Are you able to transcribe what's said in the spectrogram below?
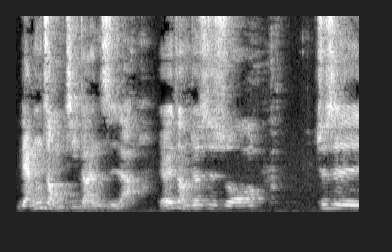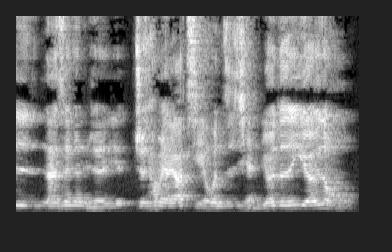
两种极端值啊，有一种就是说，就是男生跟女生，也就是他们要结婚之前，有的人有一种，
